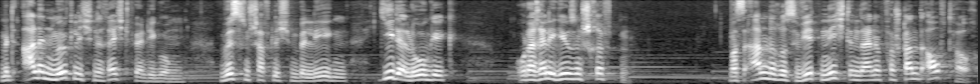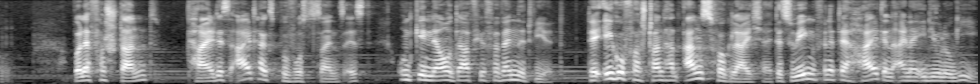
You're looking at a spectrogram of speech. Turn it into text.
Mit allen möglichen Rechtfertigungen, wissenschaftlichen Belegen, jeder Logik oder religiösen Schriften. Was anderes wird nicht in deinem Verstand auftauchen, weil der Verstand Teil des Alltagsbewusstseins ist und genau dafür verwendet wird. Der Ego-Verstand hat Angst vor Gleichheit, deswegen findet er Halt in einer Ideologie.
